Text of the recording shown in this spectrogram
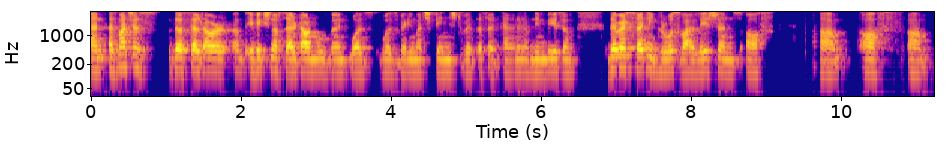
And as much as the cell tower um, eviction of cell tower movement was was very much tinged with a certain kind of NIMBYism, there were certainly gross violations of um, of um,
